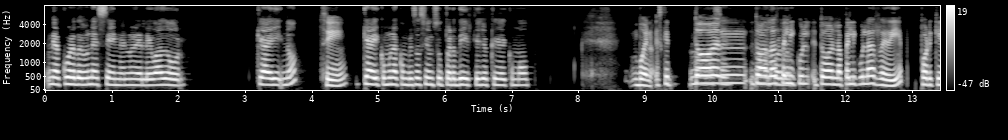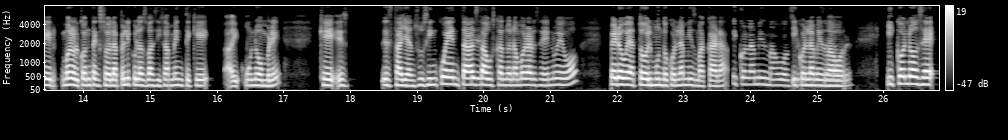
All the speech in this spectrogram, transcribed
me acuerdo de una escena en un elevador que hay, ¿no? sí. Que hay como una conversación súper deep que yo quedé como, Bueno, es que No, todo no sé, no todas me las películas, todo en la película es re deep, porque, bueno, el contexto de la película es básicamente que hay un hombre que es- está ya en sus 50, Sí. está buscando enamorarse de nuevo, pero ve a todo el mundo con la misma cara y con la misma voz. Y con la misma voz. y conoce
